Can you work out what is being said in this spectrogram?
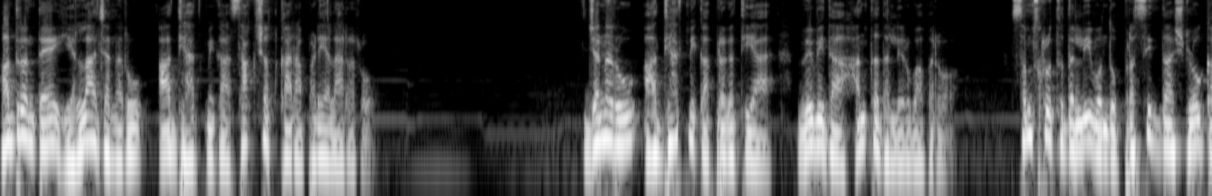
ಅದರಂತೆ ಎಲ್ಲ ಜನರು ಆಧ್ಯಾತ್ಮಿಕ ಸಾಕ್ಷಾತ್ಕಾರ ಪಡೆಯಲಾರರು. ಜನರು ಆಧ್ಯಾತ್ಮಿಕ ಪ್ರಗತಿಯ ವಿವಿಧ ಹಂತದಲ್ಲಿರುವವರು. ಸಂಸ್ಕೃತದಲ್ಲಿ ಒಂದು ಪ್ರಸಿದ್ಧ ಶ್ಲೋಕ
